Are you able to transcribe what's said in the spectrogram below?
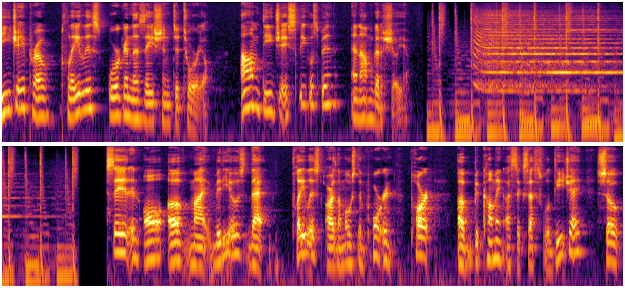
djay Pro Playlist Organization Tutorial. I'm DJ Spiegel Spin and I'm going to show you. I say it in all of my videos that playlists are the most important part of becoming a successful DJ. So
